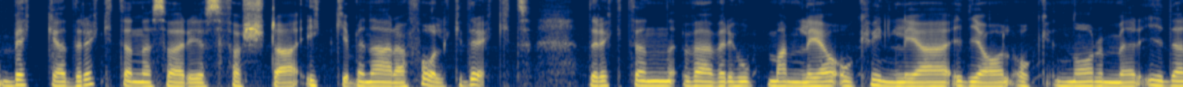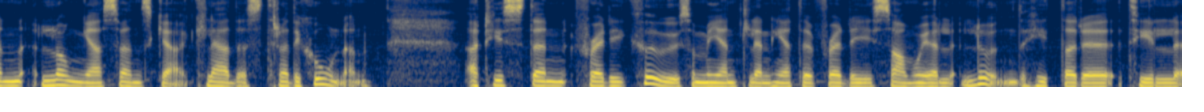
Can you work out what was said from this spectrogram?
Beckadräkten är Sveriges första icke-binära folkdräkt. Dräkten väver ihop manliga och kvinnliga ideal och normer i den långa svenska klädestraditionen. artisten Freddie Koo, som egentligen heter Freddie Samuel Lund, hittade till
